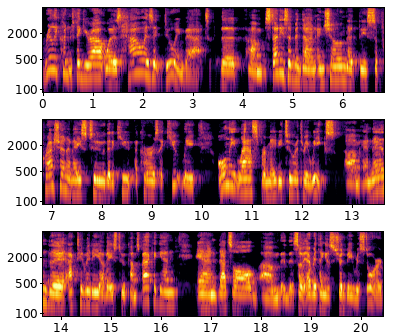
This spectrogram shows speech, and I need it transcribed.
really couldn't figure out was how is it doing that? The um, studies have been done and shown that the suppression of ACE2 that acute, occurs acutely only lasts for maybe two or three weeks. Um, and then the activity of ACE2 comes back again, and that's all. Um, so everything is should be restored.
